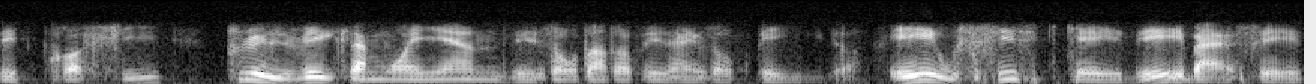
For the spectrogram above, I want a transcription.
des profits plus élevé que la moyenne des autres entreprises dans les autres pays. Et aussi, ce qui a aidé, ben, c'est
